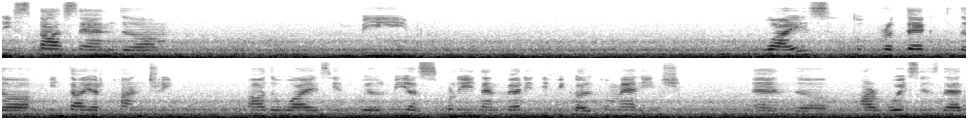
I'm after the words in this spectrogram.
discuss and um, be wise to protect the entire country. Otherwise it will be a split and very difficult to manage voices that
